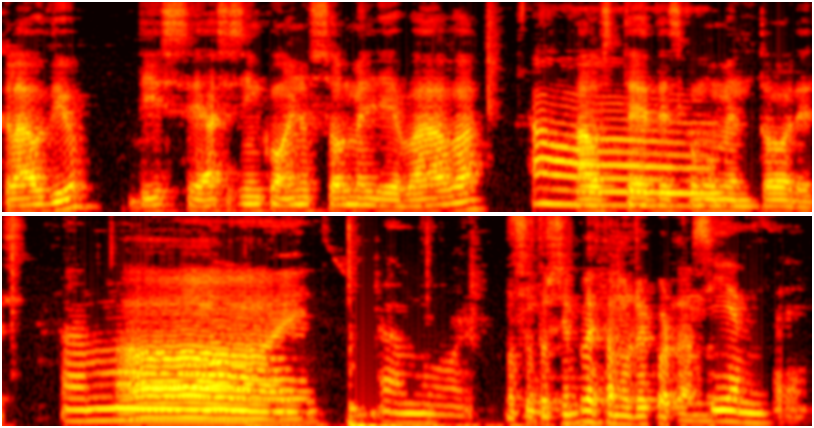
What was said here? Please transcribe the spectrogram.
Claudio dice, hace cinco años Sol me llevaba a ustedes como Ah, mentores. Amor. Ay. Amor. Nosotros siempre estamos recordando. Siempre.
